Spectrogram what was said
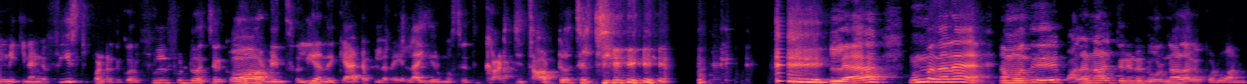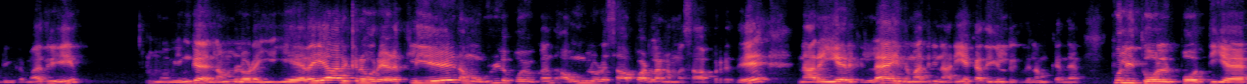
இன்னைக்கு நாங்க ஃபீஸ்ட் பண்றதுக்கு ஒரு ஃபுல் ஃபுட் வச்சிருக்கோம் அப்படின்னு சொல்லி அந்த கேட்ட பில்லரை எல்லாம் எறும்பு சேர்த்து கடிச்சு சாப்பிட்டு வச்சிருச்சு. இல்ல உண்மைதானே? நம்ம வந்து பல நாள் திருடன் ஒரு நாள் அகப்படுவான் அப்படிங்கிற மாதிரி எங்க நம்மளோட இறையா இருக்கிற ஒரு இடத்துலயே நம்ம உள்ள போய் உட்காந்து அவங்களோட சாப்பாடுலாம் நம்ம சாப்பிடுறது நிறைய இருக்குல்ல? இந்த மாதிரி நிறைய கதைகள் இருக்குது. நமக்கு அந்த புலி தோல் போத்திய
